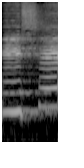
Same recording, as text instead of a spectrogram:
Is.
